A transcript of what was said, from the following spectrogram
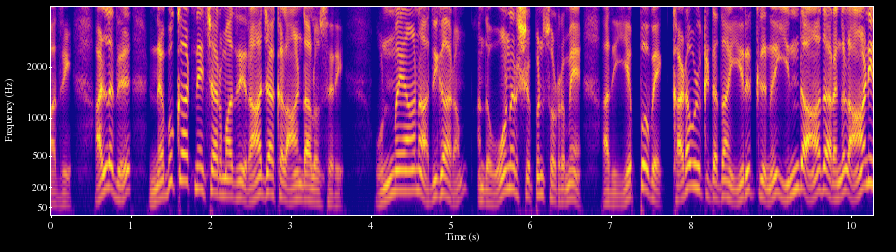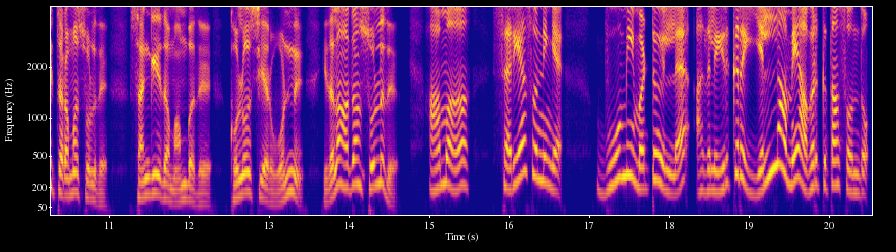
மாதிரி அல்லது நெபுகாட் நேச்சார் மாதிரி ராஜாக்கள் ஆண்டாலும் சரி உண்மையான அதிகாரம் அந்த ஓனர்ஷிப்னு சொல்றமே அது எப்பவே கடவுள்கிட்ட தான் இருக்குன்னு இந்த ஆதாரங்கள் ஆணித்தரமா சொல்லுது. சங்கீதம் ஐம்பது கொலோசியர் ஒன்னு இதெல்லாம் அதான் சொல்லுது. ஆமா சரியா சொன்னீங்க. பூமி மட்டும் இல்ல அதுல இருக்கிற எல்லாமே அவருக்கு தான் சொந்தம்.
